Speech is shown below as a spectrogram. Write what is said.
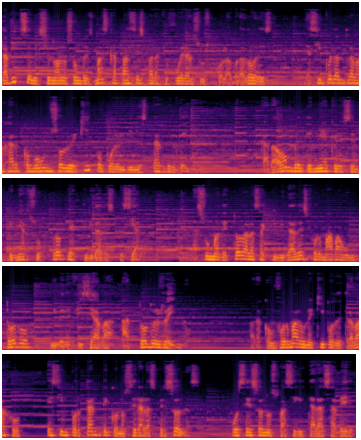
David seleccionó a los hombres más capaces para que fueran sus colaboradores y así puedan trabajar como un solo equipo por el bienestar del reino. Cada hombre tenía que desempeñar su propia actividad especial. La suma de todas las actividades formaba un todo y beneficiaba a todo el reino. Para conformar un equipo de trabajo es importante conocer a las personas, pues eso nos facilitará saber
